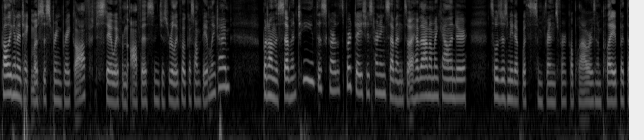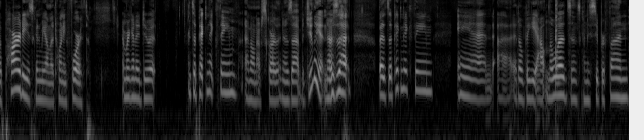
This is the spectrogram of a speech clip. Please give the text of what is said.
probably gonna take most of spring break off to stay away from the office and just really focus on family time. But on the 17th is Scarlett's birthday. She's turning seven, so I have that on my calendar. So we'll just meet up with some friends for a couple hours and play. But the party is going to be on the 24th, and we're going to do it. It's a picnic theme. I don't know if Scarlett knows that, but Juliet knows that. But it's a picnic theme, and uh, it'll be out in the woods, and it's going to be super fun.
